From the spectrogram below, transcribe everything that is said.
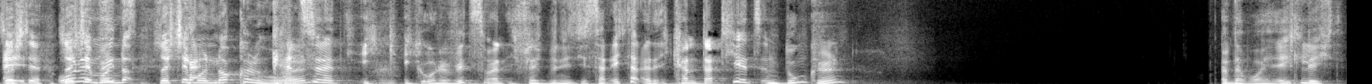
soll ich dir, soll ich dir, Mono, soll ich dir Monokel holen? Kannst du das, ich, ich, ohne Witz, Mann, ich, vielleicht bin ich, ist das echt, Alter, ich kann das hier jetzt im Dunkeln. Da brauche ich echt Licht.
